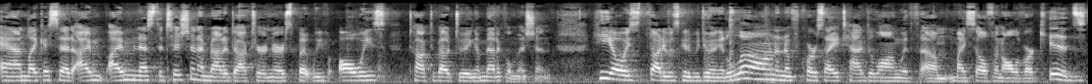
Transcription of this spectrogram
and like I said, I'm I'm an esthetician. I'm not a doctor or nurse, but we've always talked about doing a medical mission. He always thought he was going to be doing it alone, and of course, I tagged along with um, myself and all of our kids.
